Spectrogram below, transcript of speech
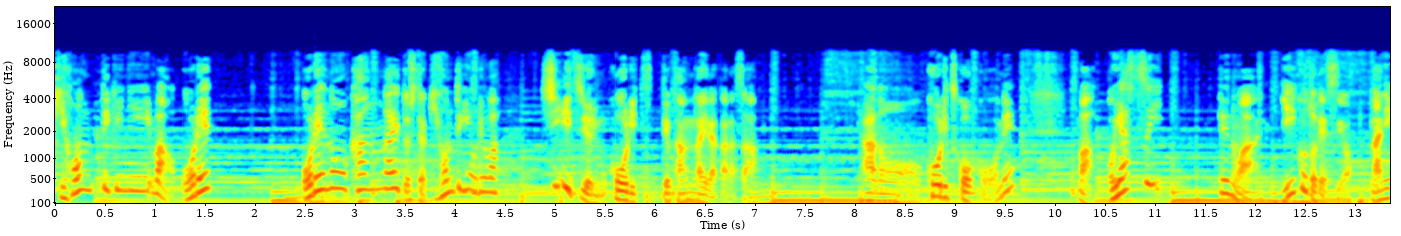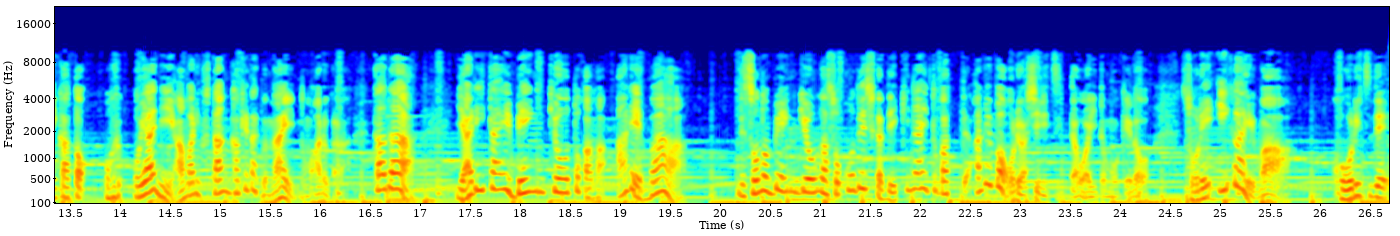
基本的に、まあ、俺って、俺の考えとしては基本的に俺は私立よりも公立っていう考えだからさ、あのー、公立高校をね、まあ、お安いっていうのはいいことですよ。何かと。親にあまり負担かけたくないのもあるから。ただ、やりたい勉強とかがあれば、で、その勉強がそこでしかできないとかってあれば、俺は私立行った方がいいと思うけど、それ以外は、公立で、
